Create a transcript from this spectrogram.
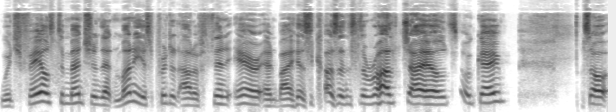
which fails to mention that money is printed out of thin air and by his cousins, the Rothschilds. Okay? So,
